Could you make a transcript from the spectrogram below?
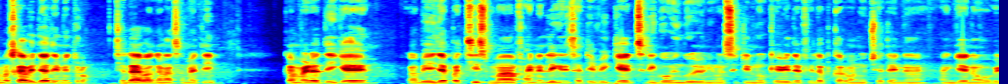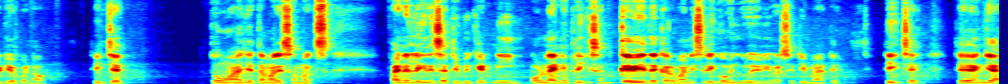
નમસ્કાર વિદ્યાર્થી મિત્રો. છેલ્લા એવા ઘણા સમયથી કમેન્ટ હતી કે બે હજાર પચીસમાં final degree certificate Shri Govind Guru યુનિવર્સિટીનું કેવી રીતે ફિલઅપ કરવાનું છે તેને અંગેનો વીડિયો બનાવો. ઠીક છે? તો હું આજે તમારી સમક્ષ ફાઇનલ ડિગ્રી સર્ટિફિકેટની ઓનલાઈન એપ્લિકેશન કેવી રીતે કરવાની શ્રી ગોવિંદ ગુરુ યુનિવર્સિટી માટે? ઠીક છે? તે અંગે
